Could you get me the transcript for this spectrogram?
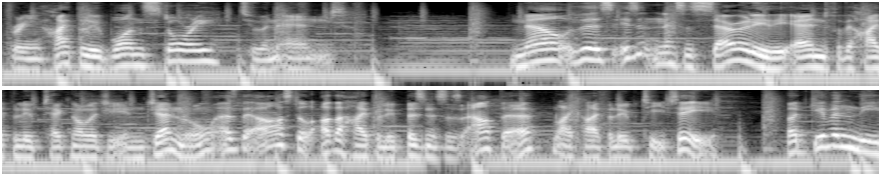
bringing Hyperloop One's story to an end. Now, this isn't necessarily the end for the Hyperloop technology in general, as there are still other Hyperloop businesses out there, like Hyperloop TT. But given the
